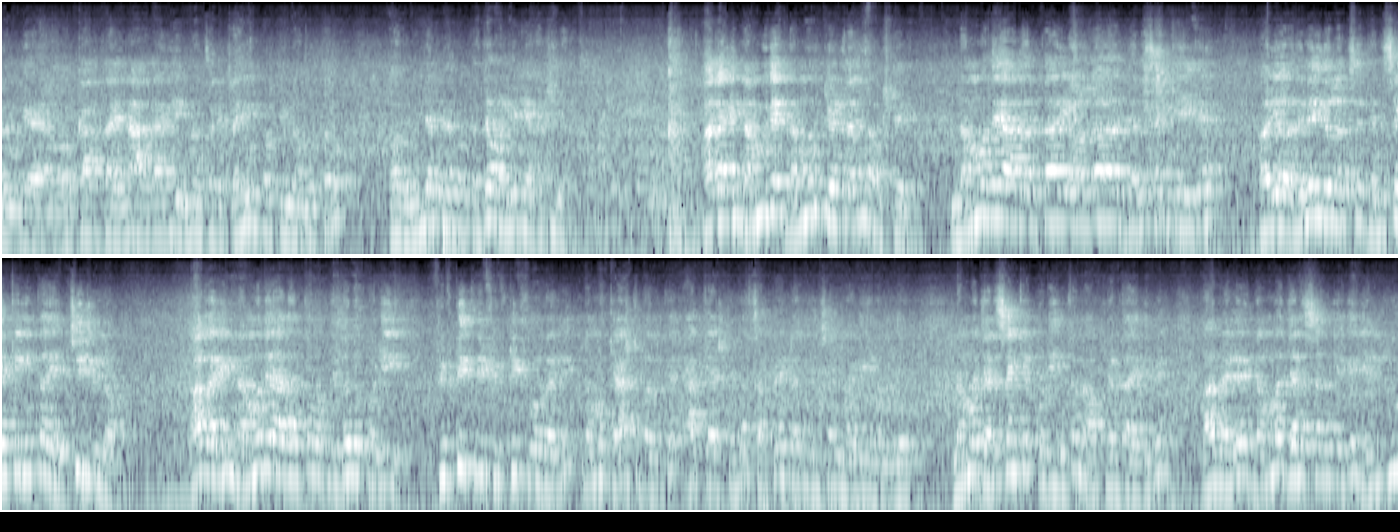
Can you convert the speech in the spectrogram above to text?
ನಮಗೆ ವರ್ಕ್ ಆಗ್ತಾ ಇಲ್ಲ. ಹಾಗಾಗಿ ಇನ್ನೊಂದ್ಸರಿ ಟ್ರೈನಿಂಗ್ ಕೊಡ್ತೀವಿ ನಾವು ಅವರು ನಿನ್ನೆ ಪೇಪರ್ ಪ್ರಜಾವಾಣಿಯಲ್ಲಿ ಹಾಕಿದ್ದಾರೆ. ಹಾಗಾಗಿ ನಮಗೆ ನಮ್ಮನ್ನು ಕೇಳ್ತಾರೆ ನಾವು ಅಷ್ಟೇ. ನಮ್ಮದೇ ಆದಂಥ ಇವಾಗ ಜನಸಂಖ್ಯೆ ಇದೆ. ಅಯ್ಯೋ, ಹದಿನೈದು ಲಕ್ಷ ಜನಸಂಖ್ಯೆಗಿಂತ ಹೆಚ್ಚಿದ್ವಿ ನಾವು. ಹಾಗಾಗಿ ನಮ್ಮದೇ ಆದಂಥ ಒಂದು ಇದನ್ನು ಕೊಡಿ. ಫಿಫ್ಟಿ ತ್ರೀ ಫಿಫ್ಟಿ ಫೋರಲ್ಲಿ ನಮ್ಮ ಕ್ಯಾಸ್ಟ್ ಬರುತ್ತೆ. ಆ ಕ್ಯಾಸ್ಟನ್ನು ಸಪ್ರೇಟಾಗಿ ಮೆನ್ಷನ್ ಮಾಡಿ ನಮ್ಮದು ನಮ್ಮ ಜನಸಂಖ್ಯೆ ಕೊಡಿ ಅಂತ ನಾವು ಕೇಳ್ತಾ ಇದ್ದೀವಿ. ಆಮೇಲೆ ನಮ್ಮ ಜನಸಂಖ್ಯೆಗೆ ಎಲ್ಲೂ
